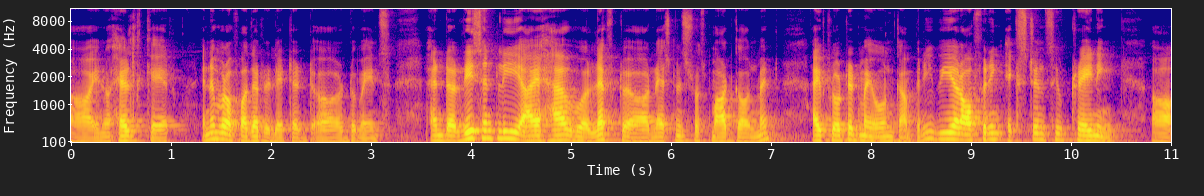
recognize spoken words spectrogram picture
uh, you know healthcare a number of other related uh, domains. And uh, recently I have uh, left uh, National Institute of Smart Government. I floated my own company. We are offering extensive training uh,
